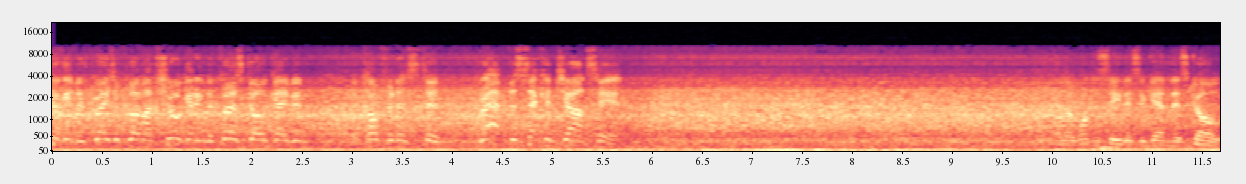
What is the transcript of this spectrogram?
took it with great aplomb. I'm sure getting the first goal gave him the confidence to grab the second chance here. Well, I want to see this again, this goal.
